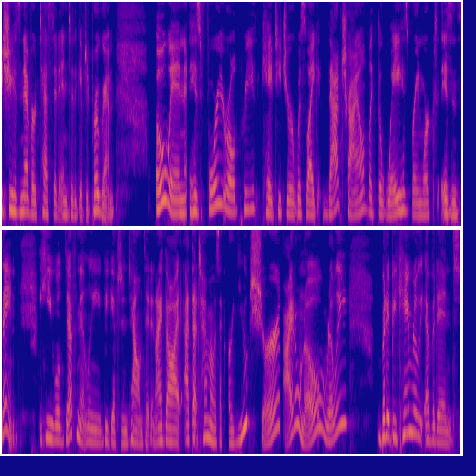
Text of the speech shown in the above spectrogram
She has never tested into the gifted program. Owen, his four year old pre K teacher, was like, That child, like the way his brain works is insane. He will definitely be gifted and talented. And I thought at that time, I was like, Are you sure? I don't know, really? But it became really evident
